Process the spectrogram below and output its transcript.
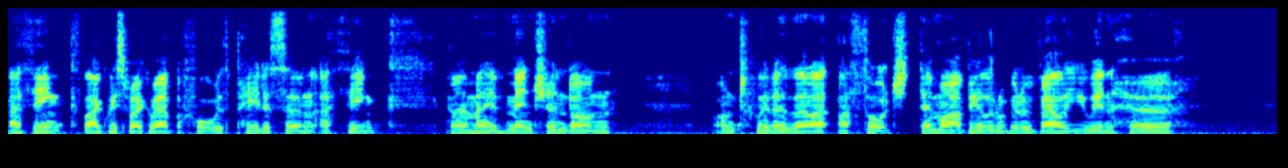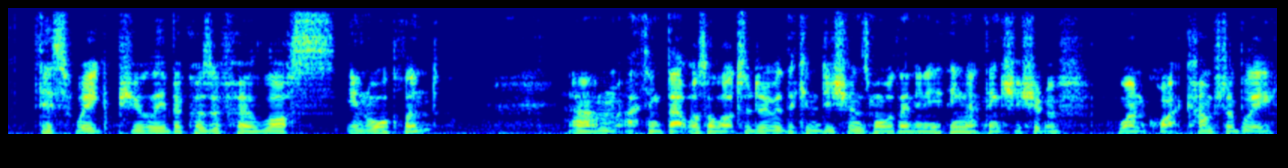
I think, like we spoke about before with Peterson, I think I may have mentioned on on Twitter that I, I thought there might be a little bit of value in her this week purely because of her loss in Auckland. Um, I think that was a lot to do with the conditions more than anything. I think she should have won quite comfortably.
